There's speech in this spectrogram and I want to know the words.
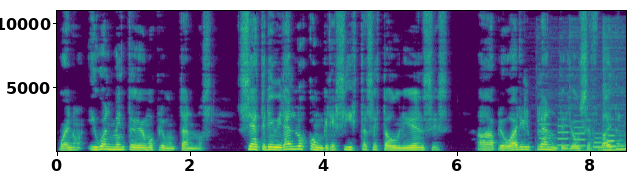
Bueno, igualmente debemos preguntarnos, ¿se atreverán los congresistas estadounidenses a aprobar el plan de Joseph Biden?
